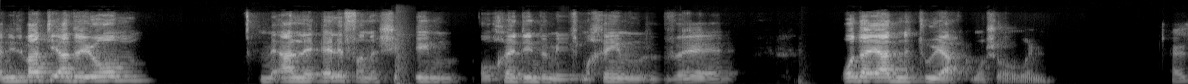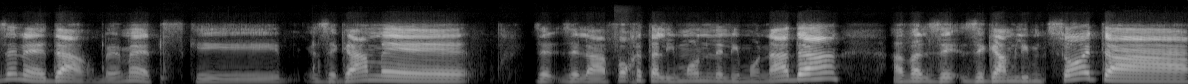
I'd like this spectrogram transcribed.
אני לימדתי עד היום מעל לאלף אנשים, עורכי דין ומתמחים, ועוד היד נטויה, כמו שאומרים. איזה נהדר, באמת, כי זה גם, אה, זה, זה להפוך את הלימון ללימונדה, אבל זה, זה גם למצוא את ה...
